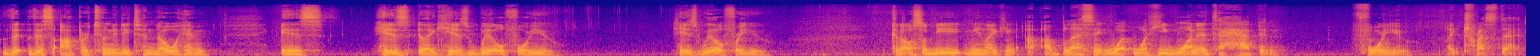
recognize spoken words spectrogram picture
th- this opportunity to know him is his like his will for you his will for you could also be mean like a, a blessing what what he wanted to happen for you like trust that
